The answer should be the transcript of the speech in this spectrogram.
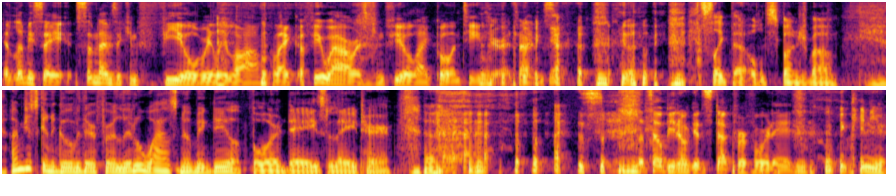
And let me say, sometimes it can feel really long. like a few hours can feel like pulling teeth here at times. it's like that old SpongeBob. I'm just going to go over there for a little while. It's no big deal. Four days later. Let's hope you don't get stuck for four days. can you?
